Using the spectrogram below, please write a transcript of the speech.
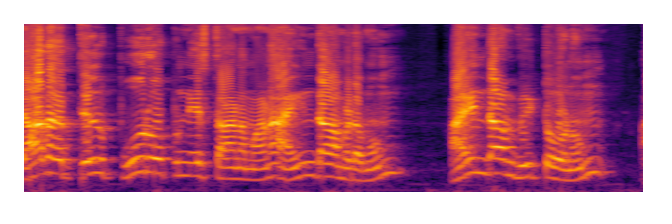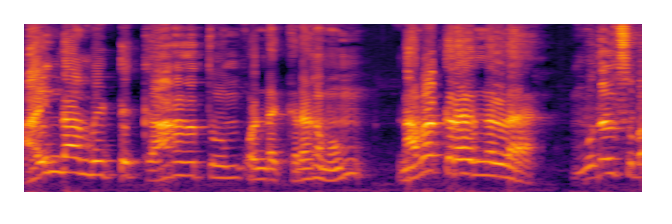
ஜாதகத்தில் பூர்வ புண்ணிய ஸ்தானமான ஐந்தாம் இடமும் ஐந்தாம் வீட்டோனும் ஐந்தாம் வீட்டு காரகத்துவம் கொண்ட கிரகமும் நவக்கிரகங்கள்ல முதல் சுப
